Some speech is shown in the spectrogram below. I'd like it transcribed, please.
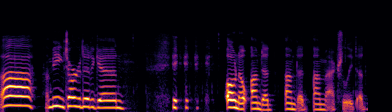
Ah, I'm being targeted again. oh no, I'm dead. I'm dead. I'm actually dead.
